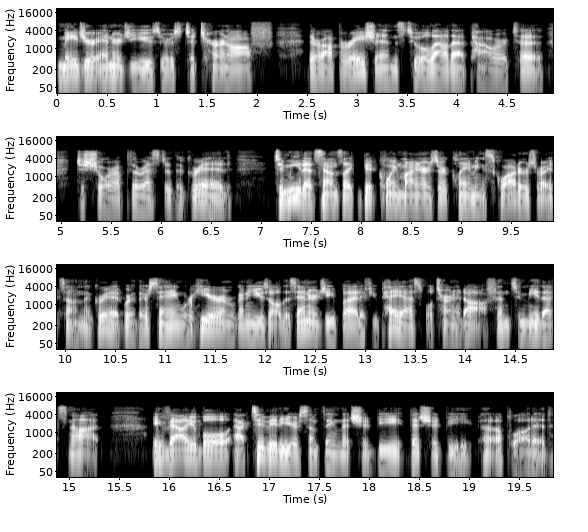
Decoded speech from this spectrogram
major energy users to turn off their operations to allow that power to to shore up the rest of the grid. To me that sounds like bitcoin miners are claiming squatters rights on the grid where they're saying we're here and we're going to use all this energy but if you pay us we'll turn it off. And to me that's not a valuable activity or something that should be that should be uh, applauded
